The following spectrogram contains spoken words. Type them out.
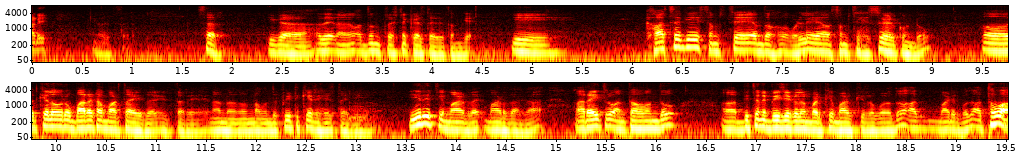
ಮಾಡಿ. ಸರ್. ಸರ್ ಈಗ ಅದೇ ನಾನು ಅದೊಂದು ಪ್ರಶ್ನೆ ಕೇಳ್ತಾ ಇದ್ದೆ ತಮಗೆ. ಈ ಖಾಸಗಿ ಸಂಸ್ಥೆ ಒಂದು ಒಳ್ಳೆಯ ಸಂಸ್ಥೆ ಹೆಸರು ಹೇಳಿಕೊಂಡು ಕೆಲವರು ಮಾರಾಟ ಮಾಡ್ತಾ ಇದ್ದಾರೆ ಇರ್ತಾರೆ. ನಾನು ನನ್ನ ಒಂದು ಪೀಠಿಕೆಯಲ್ಲಿ ಹೇಳ್ತಾ ಇದ್ದೀನಿ. ಈ ರೀತಿ ಮಾಡಿದ ಮಾಡಿದಾಗ ಆ ರೈತರು ಅಂತಹ ಒಂದು ಬಿತ್ತನೆ ಬೀಜಗಳನ್ನು ಬಳಕೆ ಮಾಡ್ಕಿರ್ಬೋದು, ಅದು ಮಾಡಿರ್ಬೋದು. ಅಥವಾ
